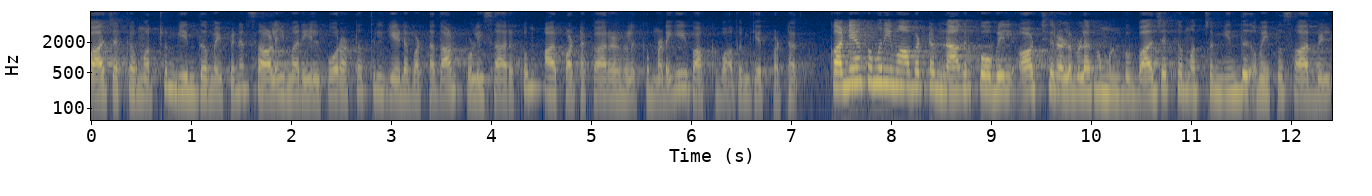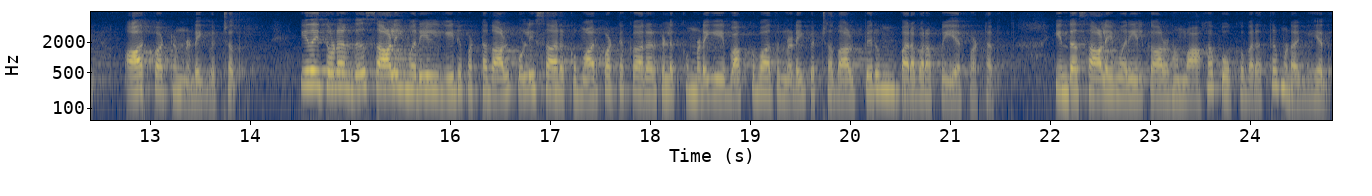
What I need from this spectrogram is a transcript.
பாஜக மற்றும் இந்து அமைப்பினர் சாலை மறியல் போராட்டத்தில் ஈடுபட்டதால் போலீசாருக்கும் ஆர்ப்பாட்டக்காரர்களுக்கும் இடையே வாக்குவாதம் ஏற்பட்டது. கன்னியாகுமரி மாவட்டம் நாகர்கோவில் ஆட்சியர் அலுவலகம் முன்பு பாஜக மற்றும் இந்து அமைப்பு சார்பில் ஆர்ப்பாட்டம் நடைபெற்றது. இதைத் தொடர்ந்து சாலை மறியல் ஈடுபட்டதால் போலீசாருக்கும் ஆர்ப்பாட்டக்காரர்களுக்கும் இடையே வாக்குவாதம் நடைபெற்றதால் பெரும் பரபரப்பு ஏற்பட்டது. இந்த சாலை மறியல் காரணமாக போக்குவரத்து முடங்கியது.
